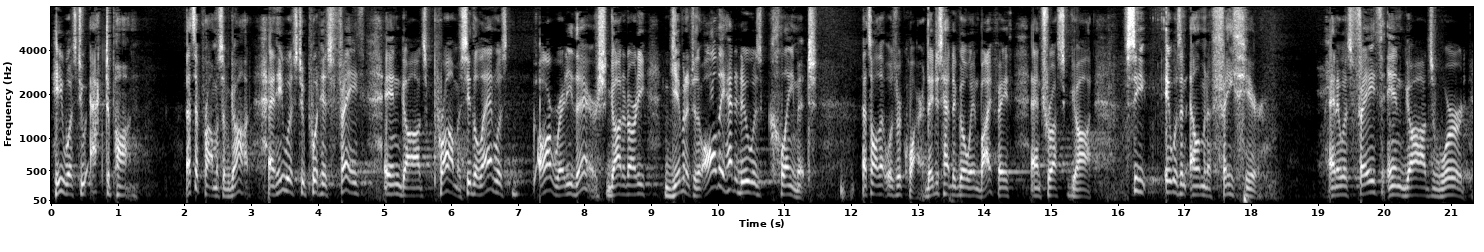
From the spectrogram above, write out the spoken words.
he was to act upon. That's a promise of God. And he was to put his faith in God's promise. See, the land was already theirs. God had already given it to them. All they had to do was claim it. That's all that was required. They just had to go in by faith and trust God. See, it was an element of faith here. And it was faith in God's Word.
